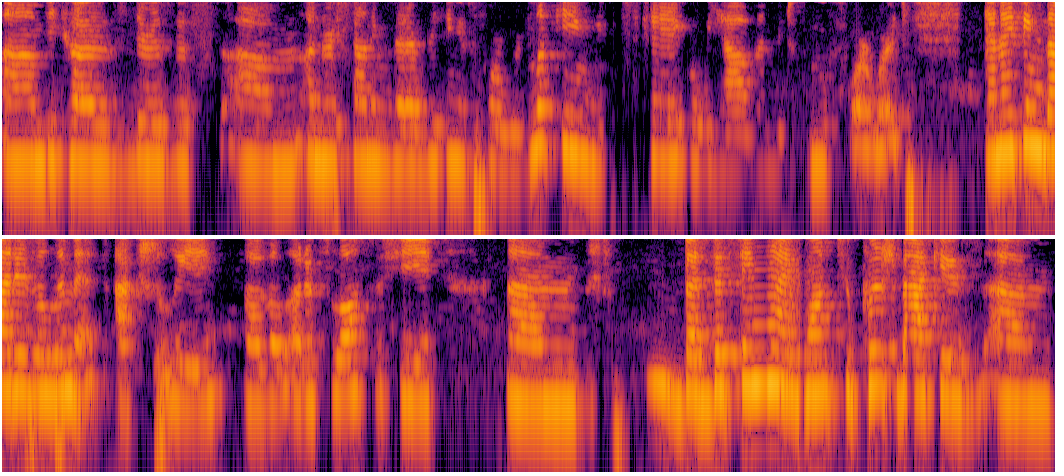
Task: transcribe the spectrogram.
um, because there is this um, understanding that everything is forward looking. We take what we have and we just move forward. And I think that is a limit actually of a lot of philosophy. Um, but the thing I want to push back is um,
